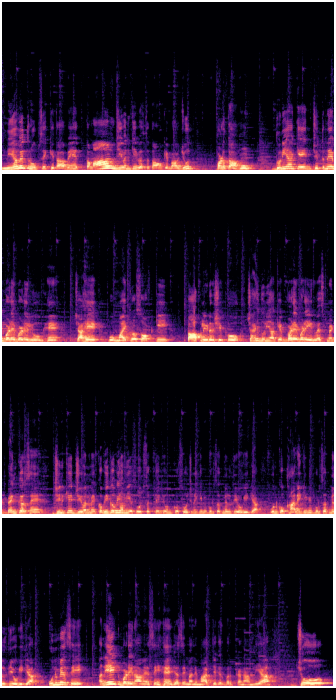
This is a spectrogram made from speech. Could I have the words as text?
नियमित रूप से किताबें तमाम जीवन की व्यस्तताओं के बावजूद पढ़ता हूँ। दुनिया के जितने बड़े बड़े लोग हैं, चाहे वो माइक्रोसॉफ्ट की टॉप लीडरशिप हो, चाहे दुनिया के बड़े बड़े इन्वेस्टमेंट बैंकर्स हैं, जिनके जीवन में कभी कभी हम ये सोच सकते हैं कि उनको सोचने की भी फुर्सत मिलती होगी क्या? उनको खाने की भी फुर्सत मिलती होगी क्या? उनमें से अनेक बड़े नाम ऐसे हैं, जैसे मैंने मार्क जगरबर्ग का नाम लिया, जो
